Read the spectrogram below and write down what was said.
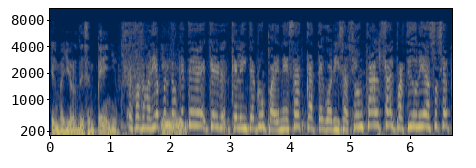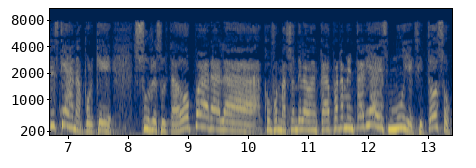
el mayor desempeño. Eh, José María, perdón eh, que, que, le interrumpa, en esa categorización calza el Partido Unidad Social Cristiana, porque su resultado para la conformación de la bancada parlamentaria es muy exitoso,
